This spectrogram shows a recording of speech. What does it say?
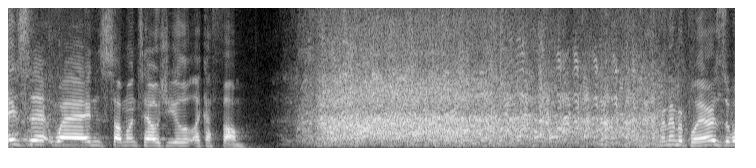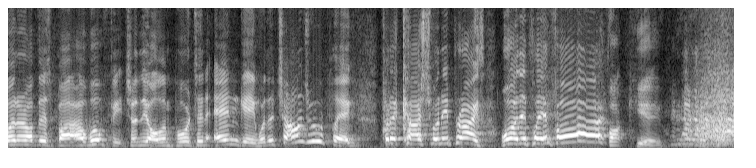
Is it when someone tells you you look like a thumb? Remember, players, the winner of this battle will feature in the all-important endgame, where the challenge will be playing for a cash money prize. What are they playing for? Fuck you.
